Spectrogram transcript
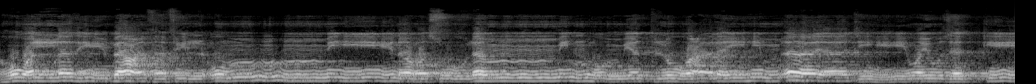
هو الذي بعث في الأمين رسولا منهم يتلو عليهم آياته ويزكيهم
